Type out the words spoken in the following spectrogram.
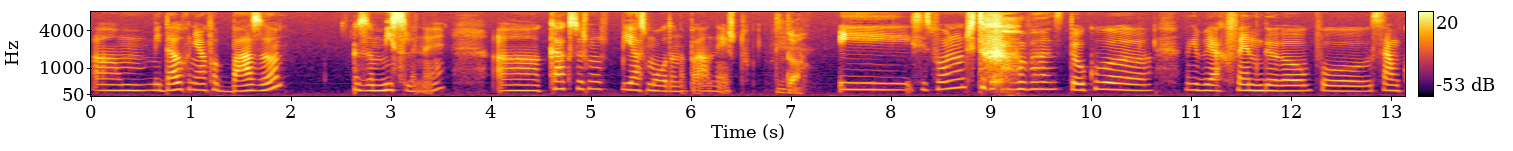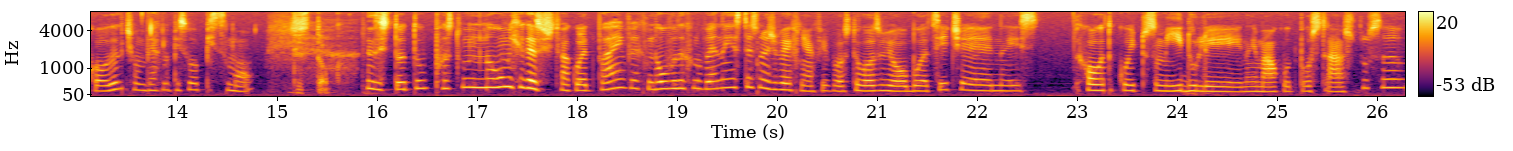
ам, ми дадоха някаква база за мислене, а, как всъщност и аз мога да направя нещо. Да. И си спомням, че тогава аз толкова нали, бях фенгърл по сам Колдър, че му бях написала писмо. Жестоко. Защото просто много ми харесваше това, което правим. Бях много вдъхновена и естествено живеех в някакви просто розови облаци, че нали, хората, които са ми идоли нали, малко от пространството, са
